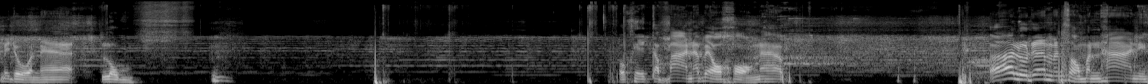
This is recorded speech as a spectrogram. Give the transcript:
ไม่โดนนะฮะลม โอเค กลับบ้านนะ ไปเออกของนะครับ เออรูเดอร์มันสองพันห้านี่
